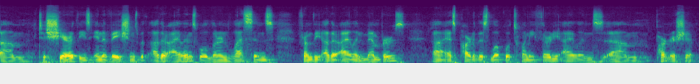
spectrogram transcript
um, to share these innovations with other islands. We'll learn lessons from the other island members uh, as part of this local 2030 Islands um, partnership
